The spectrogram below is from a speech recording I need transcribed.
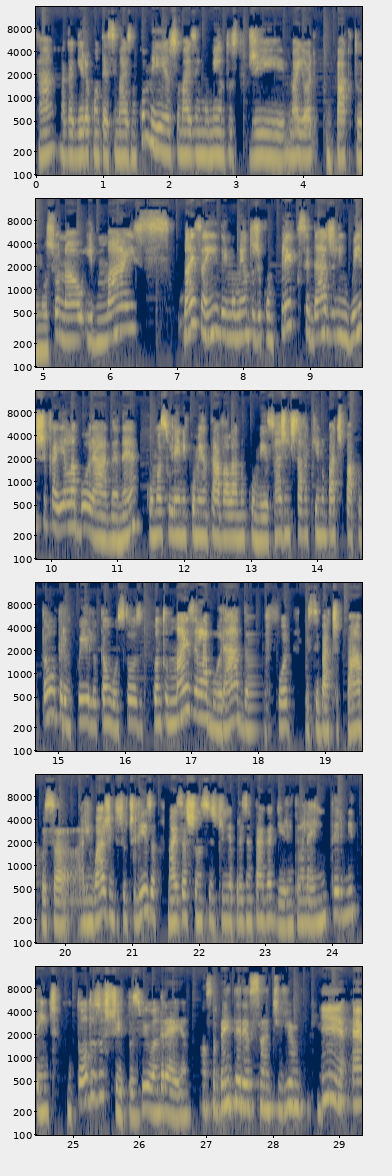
tá? A gagueira acontece mais no começo, mais em momentos de maior impacto emocional e mais mais ainda em momentos de complexidade linguística elaborada, né? Como a Sulene comentava lá no começo, a gente estava aqui no bate-papo tão tranquilo, tão gostoso. Quanto mais elaborada for esse bate-papo, essa a linguagem que se utiliza, mais as chances de apresentar gagueira. Então, ela é intermitente em todos os tipos, viu, Andréia? Nossa, bem interessante, viu? E é,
